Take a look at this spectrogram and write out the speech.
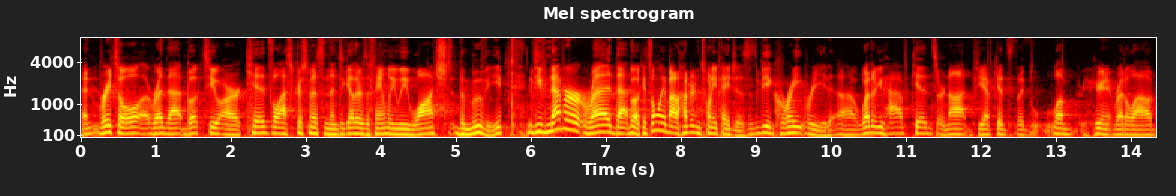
And Rachel read that book to our kids last Christmas, and then together as a family, we watched the movie. And if you've never read that book, it's only about 120 pages. It'd be a great read, uh, whether you have kids or not. If you have kids, they'd love hearing it read aloud.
